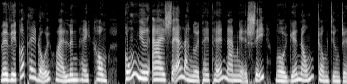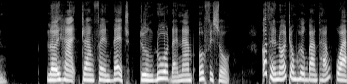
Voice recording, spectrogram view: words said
về việc có thay đổi Hoài Linh hay không, cũng như ai sẽ là người thay thế nam nghệ sĩ ngồi ghế nóng trong chương trình. Lợi hại trang fanpage Trường đua Đại Nam Official Có thể nói trong hơn 3 tháng qua,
